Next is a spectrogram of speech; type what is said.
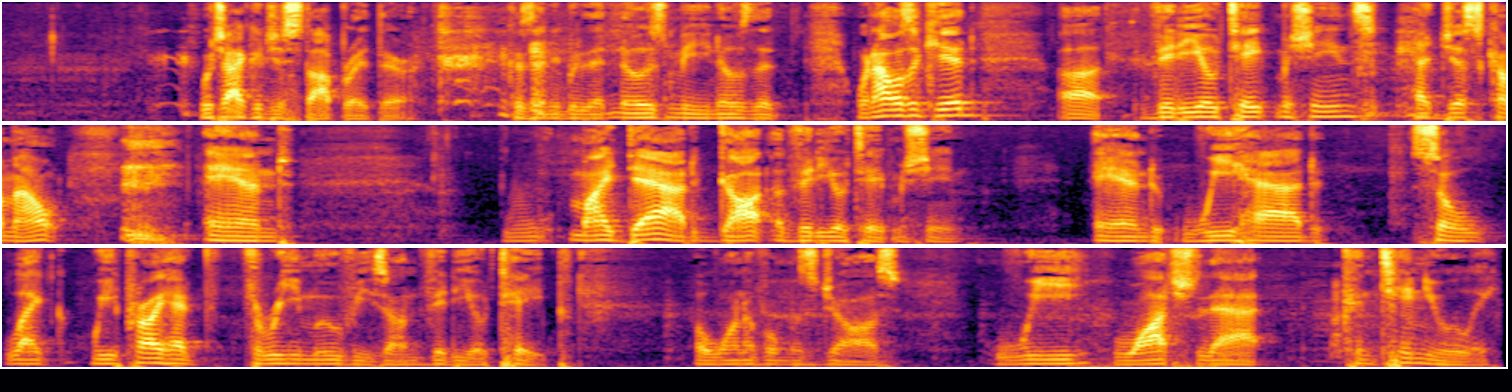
which I could just stop right there, because anybody that knows me knows that when I was a kid, uh, videotape machines had just come out, and my dad got a videotape machine and we had so like we probably had three movies on videotape but one of them was jaws we watched that continually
